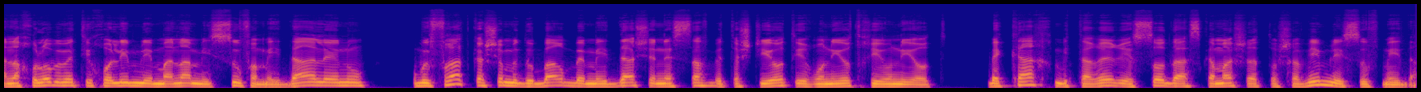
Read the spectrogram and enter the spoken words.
אנחנו לא באמת יכולים להימנע מאיסוף המידע עלינו, ובפרט כאשר מדובר במידע שנאסף בתשתיות עירוניות חיוניות. בכך מתערער יסוד ההסכמה של התושבים לאיסוף מידע.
